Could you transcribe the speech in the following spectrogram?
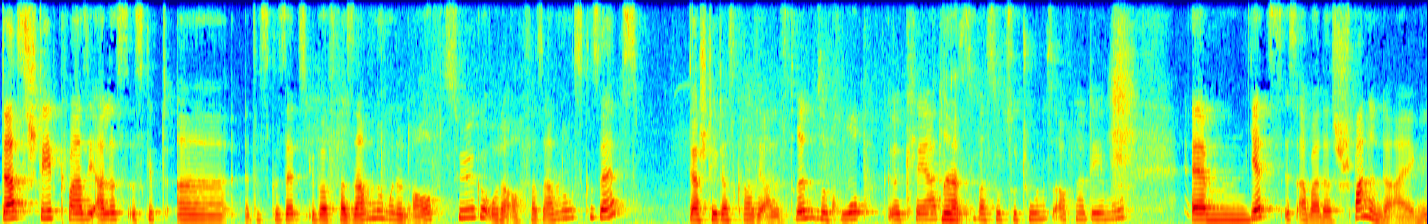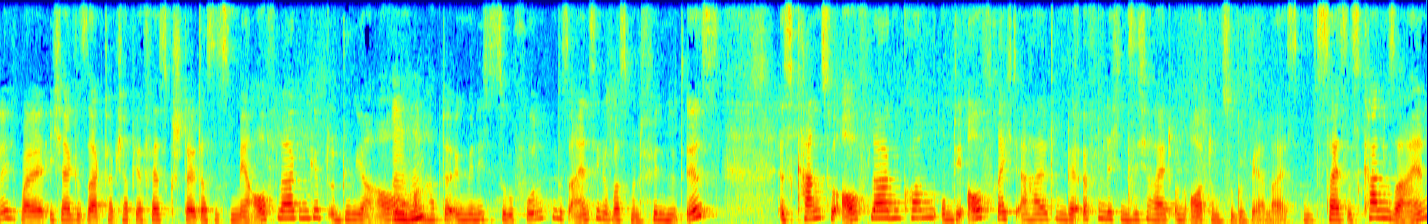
das steht quasi alles, es gibt äh, das Gesetz über Versammlungen und Aufzüge oder auch Versammlungsgesetz. Da steht das quasi alles drin, so grob geklärt, Ja. was, was so zu tun ist auf einer Demo. Ähm, jetzt ist aber das Spannende eigentlich, weil ich ja gesagt habe, ich habe ja festgestellt, dass es mehr Auflagen gibt und du ja auch und habe da irgendwie nichts zu gefunden. Das Einzige, was man findet, ist, es kann zu Auflagen kommen, um die Aufrechterhaltung der öffentlichen Sicherheit und Ordnung zu gewährleisten. Das heißt, es kann sein,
